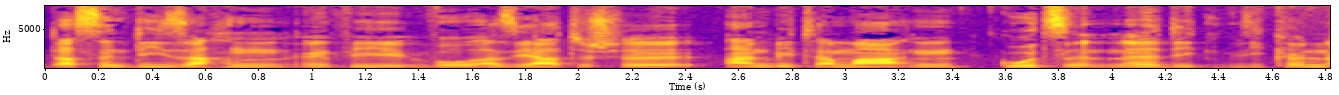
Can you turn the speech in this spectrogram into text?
das sind die Sachen irgendwie, wo asiatische Anbietermarken gut sind. Ne? Die, die können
